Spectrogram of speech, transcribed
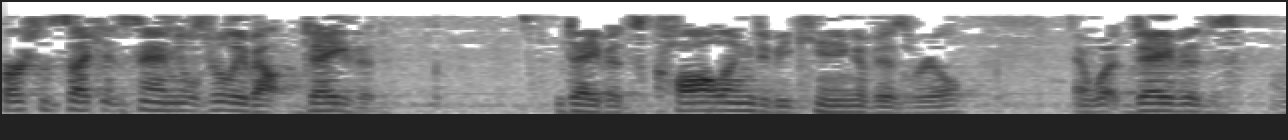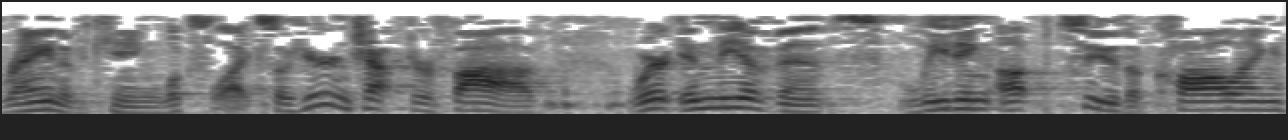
1st and 2nd Samuel is really about David. David's calling to be king of Israel and what David's reign of king looks like. So here in chapter 5, we're in the events leading up to the calling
